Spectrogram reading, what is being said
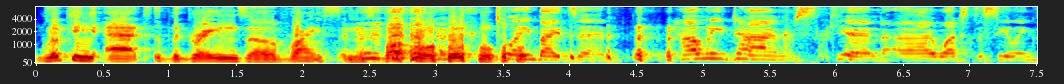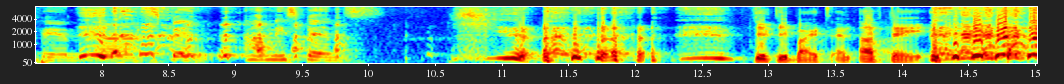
looking at the grains of rice in this bowl. 20 bites in. How many times can uh, I watch the ceiling fan uh, spin? How many spins? 50 bites and update.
